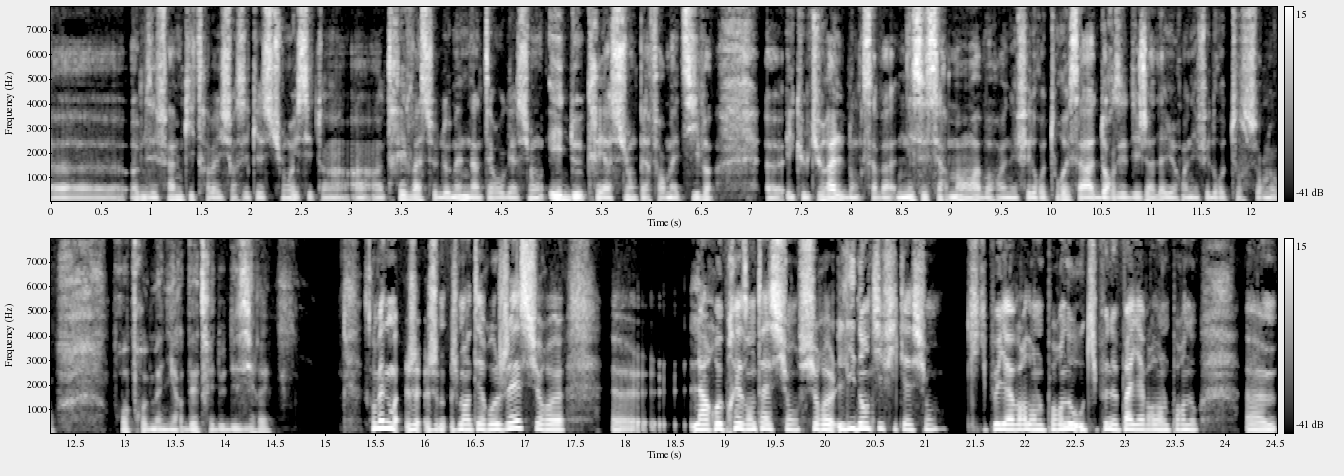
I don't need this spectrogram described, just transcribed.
euh, hommes et femmes qui travaillent sur ces questions et c'est un, très vaste domaine d'interrogation et de création performative euh, et culturelle. Donc, ça va nécessairement avoir un effet de retour et ça a d'ores et déjà d'ailleurs un effet de retour sur nos propre manière d'être et de désirer. Parce qu'en fait, moi, je, m'interrogeais sur euh, euh, la représentation, sur euh, l'identification qu'il peut y avoir dans le porno ou qui peut ne pas y avoir dans le porno. par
